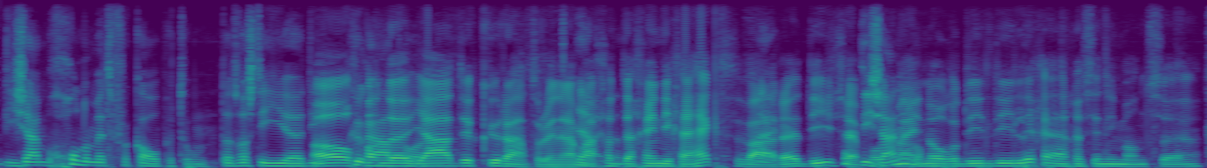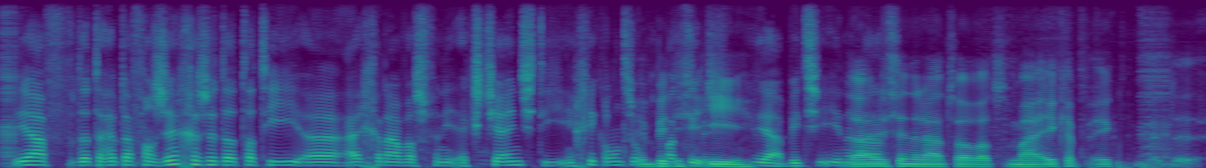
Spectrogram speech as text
die zijn begonnen met verkopen toen. Dat was die, eh die oh, van curator. de, ja, de curator inderdaad. Ja, maar dat- degene die gehackt waren, die zijn Die volgens zijn mij nog. nog, die, die liggen ergens in iemands... eh, Ja, dat, daarvan zeggen ze dat dat die eh, eigenaar was van die exchange die in Griekenland is Ja, opgepakt. BTCI. dus- ja, BTCI inderdaad. Daar is inderdaad wel wat. Maar ik heb ik, de-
